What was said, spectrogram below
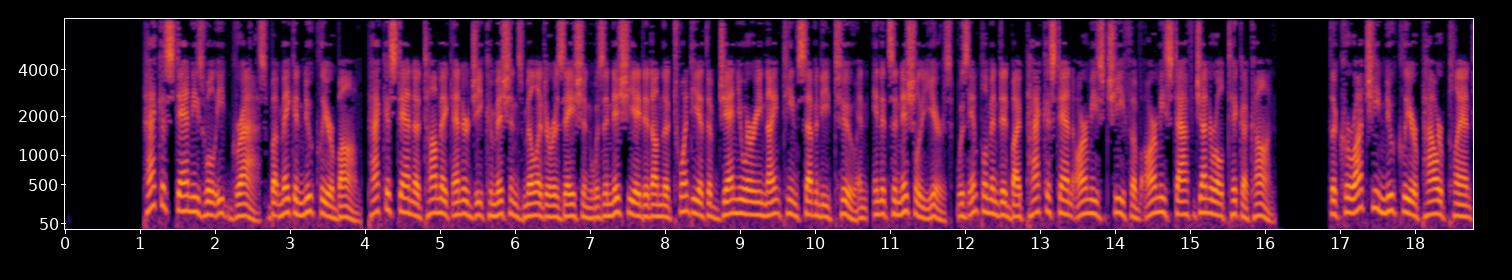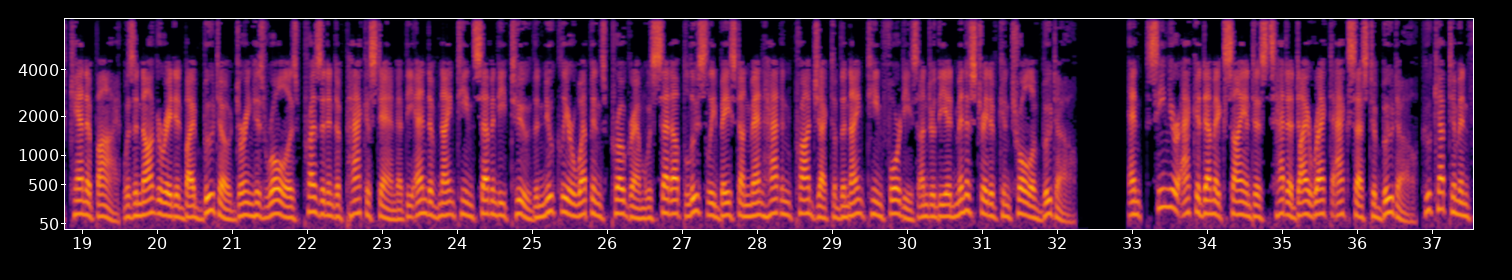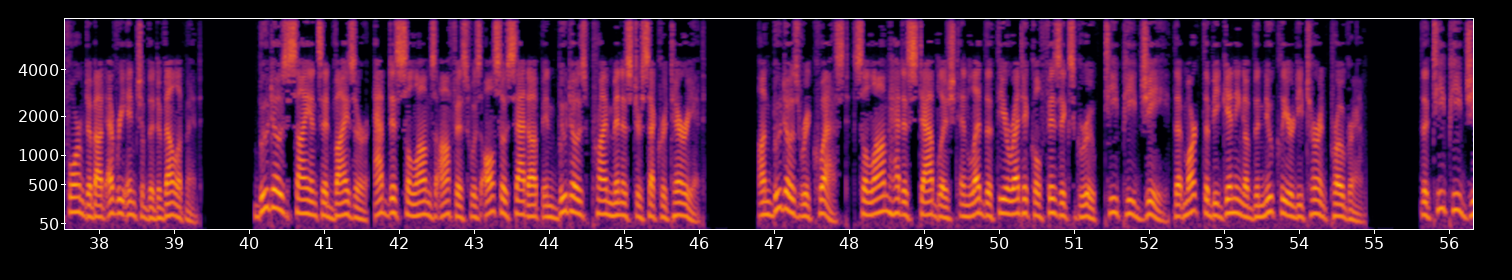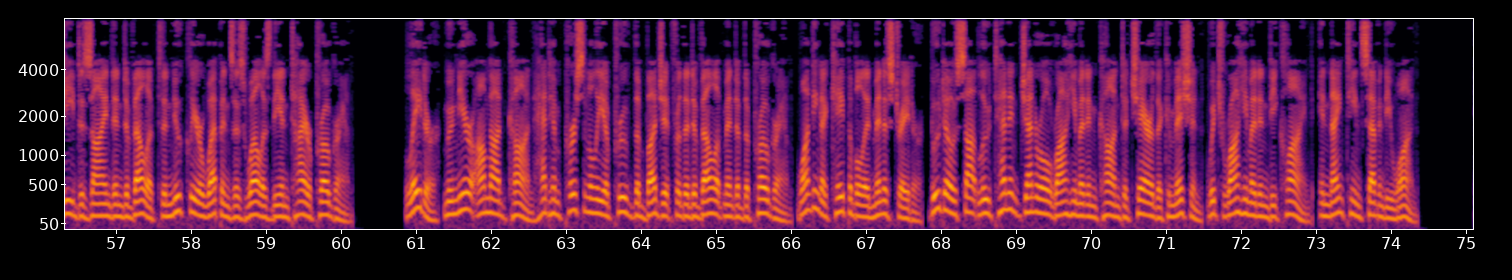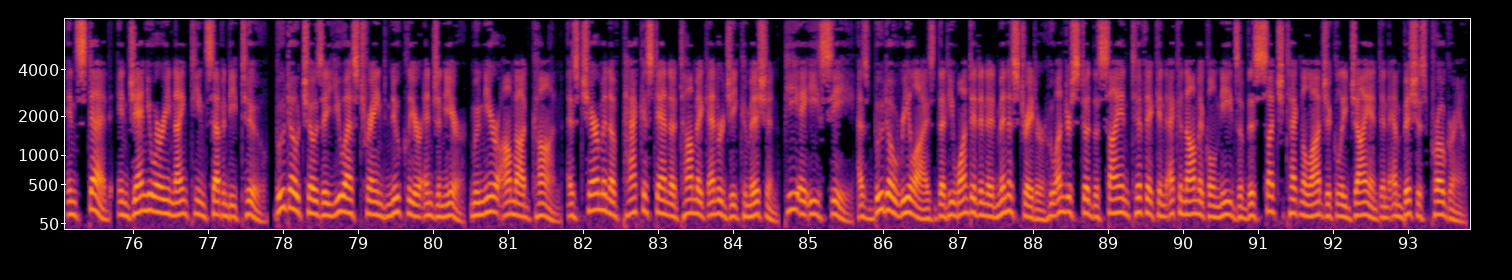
Pakistanis will eat grass but make a nuclear bomb. Pakistan Atomic Energy Commission's militarization was initiated on the 20th of January 1972 and in its initial years was implemented by Pakistan Army's Chief of Army Staff General Tikka Khan. The Karachi Nuclear Power Plant was inaugurated by Bhutto during his role as President of Pakistan at the end of 1972 The nuclear weapons program was set up loosely based on Manhattan Project of the 1940s under the administrative control of Bhutto. And, senior academic scientists had a direct access to Bhutto, who kept him informed about every inch of the development. Bhutto's science advisor, Abdus Salam's office was also set up in Bhutto's Prime Minister Secretariat. On Bhutto's request, Salam had established and led the Theoretical Physics Group that marked the beginning of the nuclear deterrent program. The TPG designed and developed the nuclear weapons as well as the entire program. Later, Munir Ahmad Khan had him personally approved the budget for the development of the program. Wanting a capable administrator, Bhutto sought Lieutenant General Rahimuddin Khan to chair the commission, which Rahimuddin declined. In 1971, Instead, in January 1972, Bhutto chose a U.S.-trained nuclear engineer, Munir Ahmad Khan, as chairman of Pakistan Atomic Energy Commission as Bhutto realized that he wanted an administrator who understood the scientific and economical needs of this such technologically giant and ambitious program.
